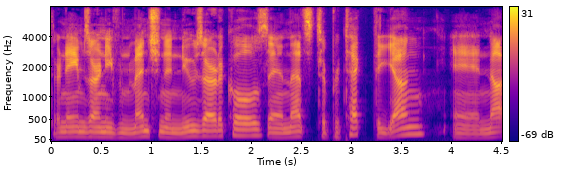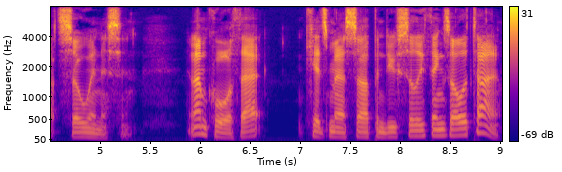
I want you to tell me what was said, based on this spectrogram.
Their names aren't even mentioned in news articles, and that's to protect the young and not so innocent. And I'm cool with that. Kids mess up and do silly things all the time.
